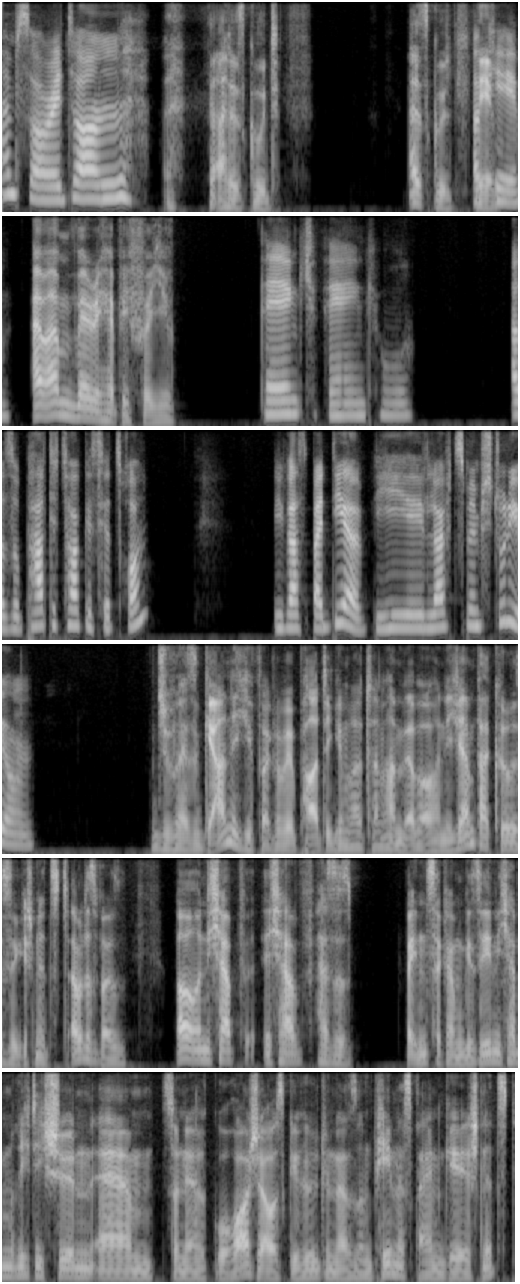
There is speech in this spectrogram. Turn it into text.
I'm sorry, Tom. Alles gut. Alles gut. Nee, Okay. I'm, I'm very happy for you. Thank you, thank you. Also Party Talk ist jetzt rum. Wie war's bei dir? Wie läuft's mit dem Studium? Du hast gar nicht gefragt, ob wir Party gemacht haben. Haben wir aber auch nicht. Wir haben ein paar Kürbisse geschnitzt. Aber das war. Oh, und ich habe, ich habe, hast du es bei Instagram gesehen? Ich habe einen richtig schön ähm, so eine Orange ausgehöhlt und da so einen Penis reingeschnitzt.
